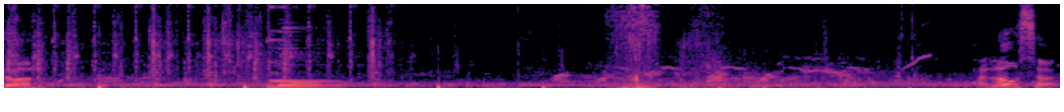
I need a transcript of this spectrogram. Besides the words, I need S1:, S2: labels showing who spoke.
S1: Done.
S2: Hello, sir.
